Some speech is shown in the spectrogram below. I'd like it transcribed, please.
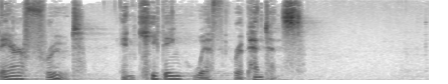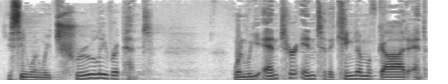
Bear fruit in keeping with repentance. You see, when we truly repent, when we enter into the kingdom of God and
